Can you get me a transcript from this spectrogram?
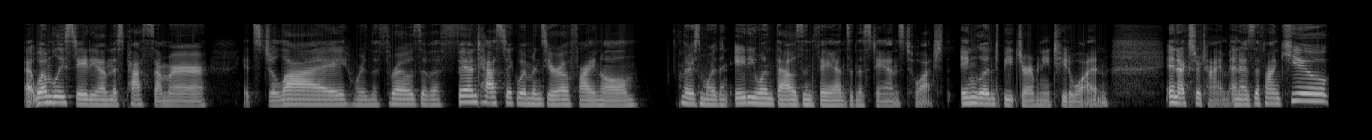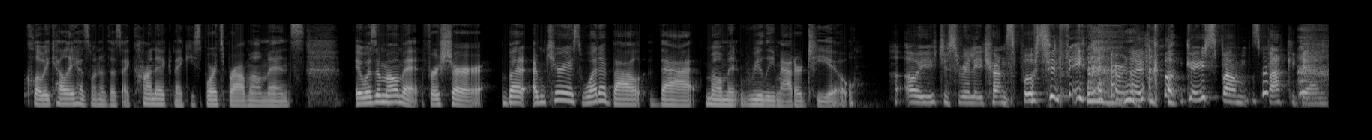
At Wembley Stadium this past summer, it's July. We're in the throes of a fantastic women's Euro final. There's more than 81,000 fans in the stands to watch England beat Germany 2 to 1 in extra time. And as if on cue, Chloe Kelly has one of those iconic Nike sports bra moments. It was a moment for sure. But I'm curious, what about that moment really mattered to you? Oh, you just really transported me there, and I've got goosebumps back again.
